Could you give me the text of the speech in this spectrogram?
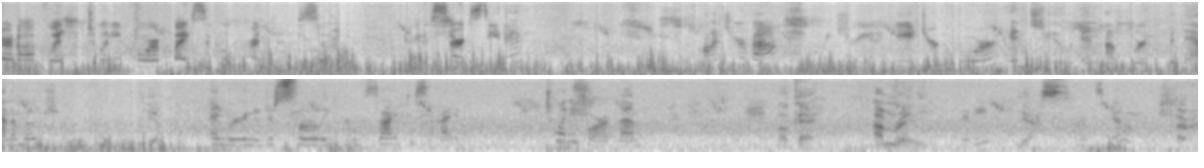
Start off with 24 bicycle crunches. So you're going to start seated onto your back. Make sure you engage your core into an upward banana motion. Yep. And we're going to just slowly from side to side. 24 of them. Okay, I'm ready. Ready? Yes. Let's go. All right.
